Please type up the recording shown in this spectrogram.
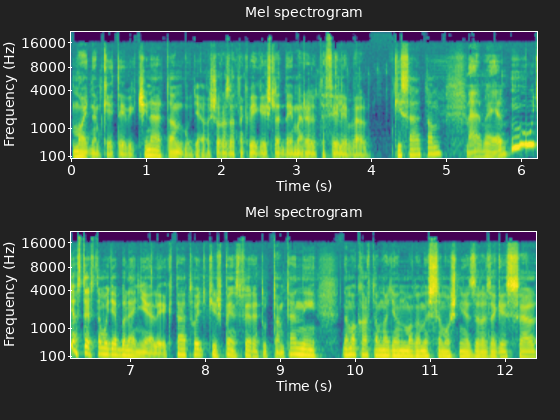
majdnem két évig csináltam, ugye a sorozatnak vége is lett, de én már előtte fél évvel kiszálltam. Mert miért? Úgy azt éreztem, hogy ebből ennyi elég. Tehát, hogy kis pénzt félre tudtam tenni, nem akartam nagyon magam összemosni ezzel az egésszel,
